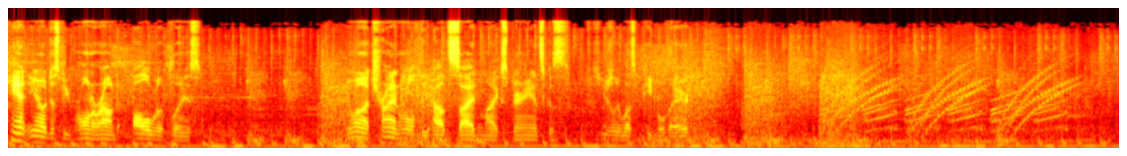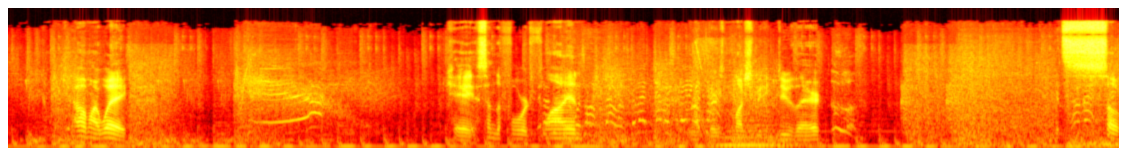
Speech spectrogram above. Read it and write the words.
can't, you know, just be rolling around all over the place. You want to try and roll the outside in my experience, because there's usually less people there. Get out of my way. Okay, send the forward flying. Not there's much we can do there. It's so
